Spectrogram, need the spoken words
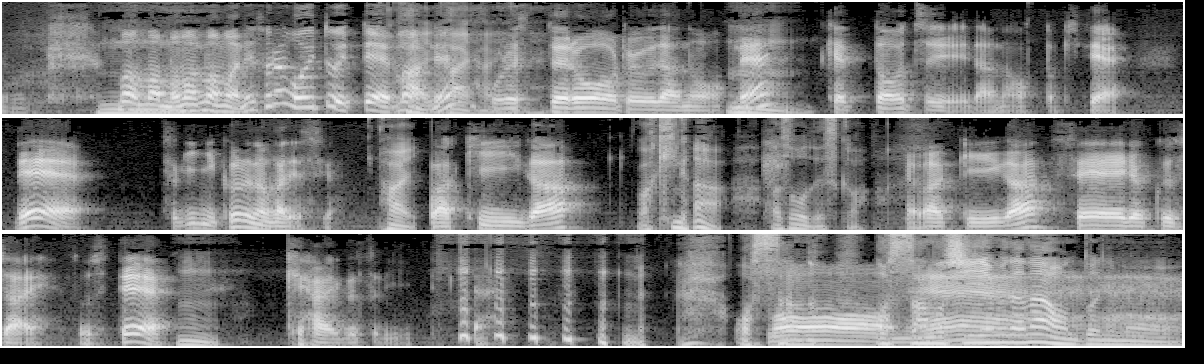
えうんまあまあまあまあまあまあね、それは置いといて、まあね、はいはいはいコレステロールだの、ね、うん血糖値だのときて、で、次に来るのがですよ。はい。脇が脇が、あ、そうですか。脇が精力剤。そして、うん。気配薬。おっさんの、おっさんの CM だな、本当にも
